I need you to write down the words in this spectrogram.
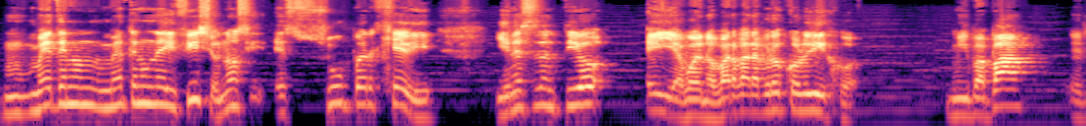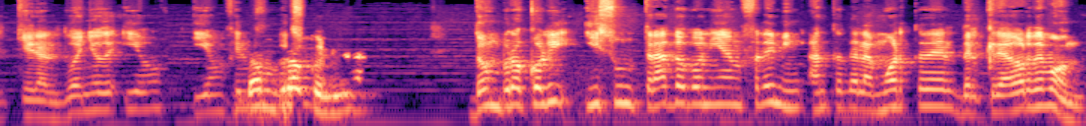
meten un, meten un edificio, ¿no? Sí, es súper heavy. Y en ese sentido, ella, bueno, Bárbara Broccoli dijo, mi papá, el que era el dueño de Ion, Ion Films, Don Broccoli. Don Broccoli hizo un trato con Ian Fleming antes de la muerte del, del creador de Bond.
